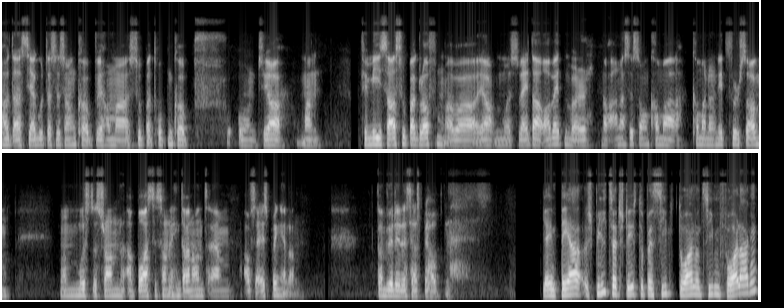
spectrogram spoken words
hat eine sehr gute Saison gehabt. Wir haben eine super Truppen gehabt. Und ja, man, für mich ist auch super gelaufen, aber ja, man muss weiter arbeiten, weil nach einer Saison kann man, kann man noch nicht viel sagen. Man muss das schon ein paar Saisonen hintereinander ähm, aufs Eis bringen, dann, dann würde ich das erst behaupten. Ja, in der Spielzeit stehst du bei sieben Toren und sieben Vorlagen.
